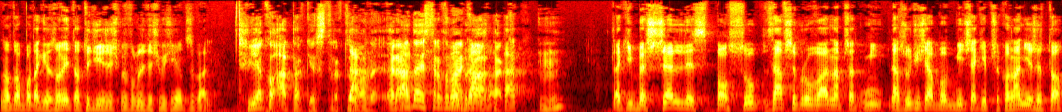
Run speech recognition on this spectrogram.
No to po takiej rozmowie to tydzień żeśmy w ogóle do siebie się nie odzywali. Czyli jako atak jest traktowane. Tak, Rada tak. jest traktowana jako Obraza, atak. Tak. W taki bezczelny sposób zawsze próbowała na przykład mi narzucić albo mieć takie przekonanie, że to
